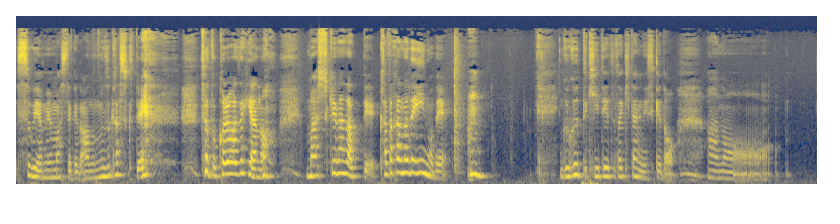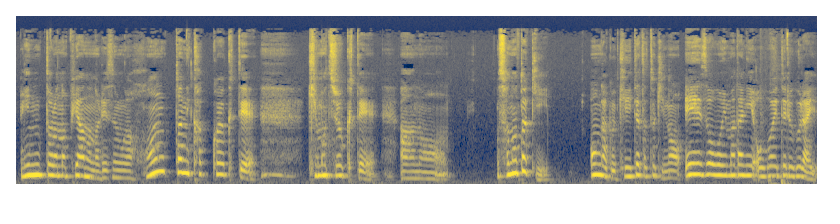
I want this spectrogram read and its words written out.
すぐやめましたけどあの難しくて。ちょっとこれはぜひあの「マッシュケナダ」ってカタカナでいいので ググって聞いていただきたいんですけどあのイントロのピアノのリズムが本当にかっこよくて気持ちよくてあのその時音楽聴いてた時の映像をいまだに覚えてるぐらい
